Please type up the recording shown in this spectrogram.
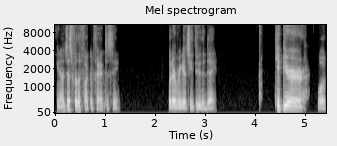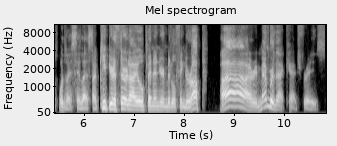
You know, just for the fuck of fantasy. Whatever gets you through the day. Keep your, well, what did I say last time? Keep your third eye open and your middle finger up. Ah, I remember that catchphrase.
